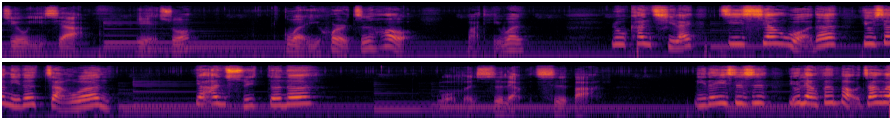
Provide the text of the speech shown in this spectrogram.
究一下。也说过了一会儿之后，马蹄问：“路看起来既像我的，又像你的掌纹，要按谁的呢？”我们试两次吧。你的意思是有两份宝藏吗？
